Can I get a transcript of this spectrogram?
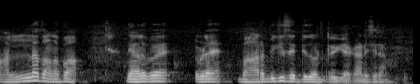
നല്ല തണുപ്പാണ് ഞങ്ങളിപ്പോൾ ഇവിടെ ബാർബിക്ക് സെറ്റ് ചെയ്തുകൊണ്ടിരിക്കുക കാണിച്ചു തരാം.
